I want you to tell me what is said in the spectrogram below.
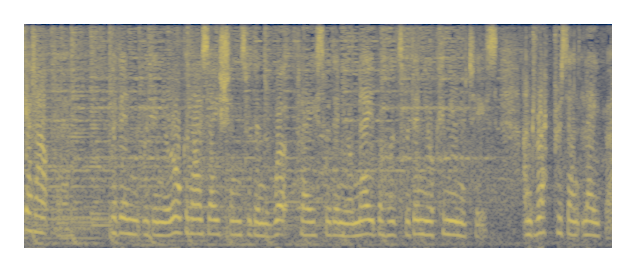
Get out there, within, within your organisations, within the workplace, within your neighbourhoods, within your communities, and represent Labour.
